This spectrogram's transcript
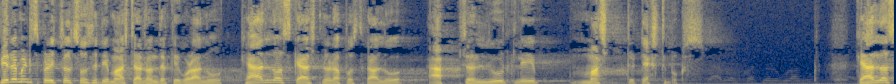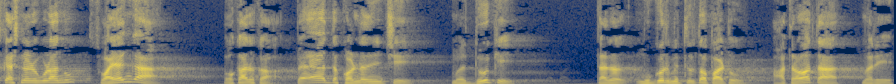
పిరమిడ్ స్పిరిచువల్ సొసైటీ మాస్టర్లందరికీ కూడాను క్యారలోస్ క్యాష్నడా పుస్తకాలు absolutely must text books. Carlos Castaneda కూడాను స్వయంగా ఒకనొక పెద్ద కొండ నుంచి మరి దూకి తన ముగ్గురు మిత్రులతో పాటు ఆ తర్వాత మరి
